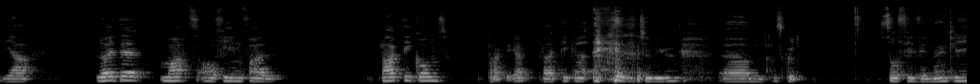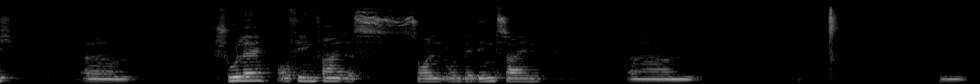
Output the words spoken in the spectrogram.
ja, Leute, macht auf jeden Fall Praktikums, Praktiker, Praktika, Entschuldigung, ähm, alles gut. so viel wie möglich. Ähm, Schule auf jeden Fall, das soll unbedingt sein. Ähm, und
